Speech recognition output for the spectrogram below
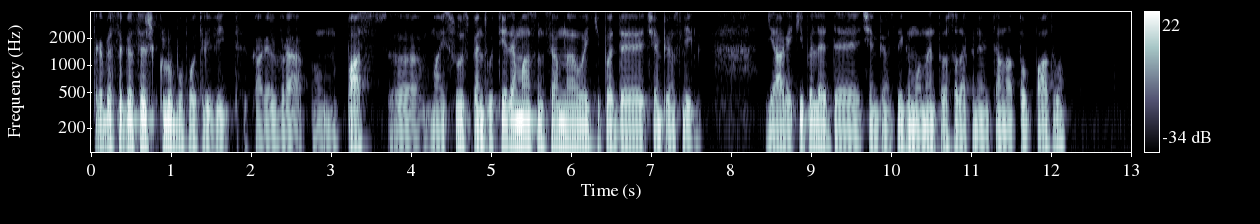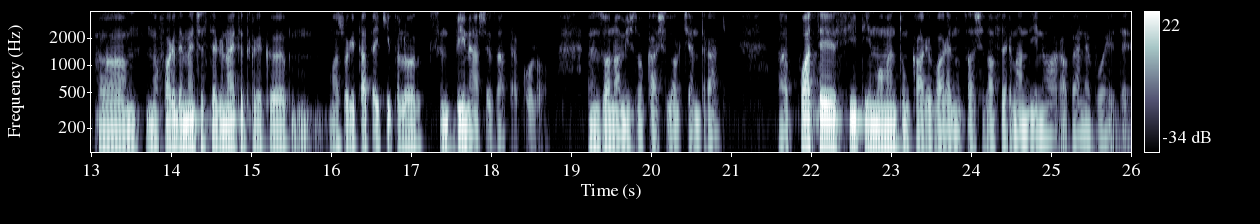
trebuie să găsești clubul potrivit care îl vrea. Un pas uh, mai sus pentru Tielemans înseamnă o echipă de Champions League. Iar echipele de Champions League în momentul ăsta, dacă ne uităm la top 4, uh, în afară de Manchester United, cred că majoritatea echipelor sunt bine așezate acolo, în zona mijlocașilor centrali. Uh, poate City în momentul în care va renunța și la Fernandino ar avea nevoie de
